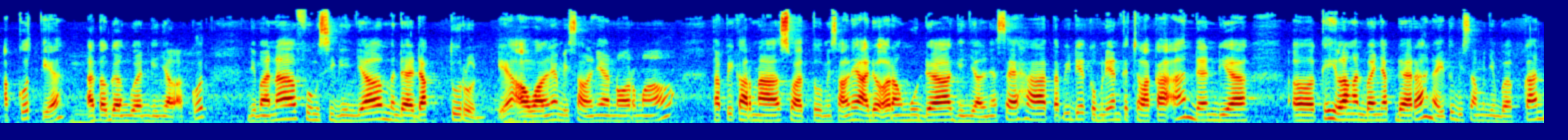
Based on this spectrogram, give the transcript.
akut ya, hmm. atau gangguan ginjal akut, di mana fungsi ginjal mendadak turun ya. Hmm. Awalnya misalnya normal, tapi karena suatu misalnya ada orang muda ginjalnya sehat tapi dia kemudian kecelakaan dan dia uh, kehilangan banyak darah nah itu bisa menyebabkan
